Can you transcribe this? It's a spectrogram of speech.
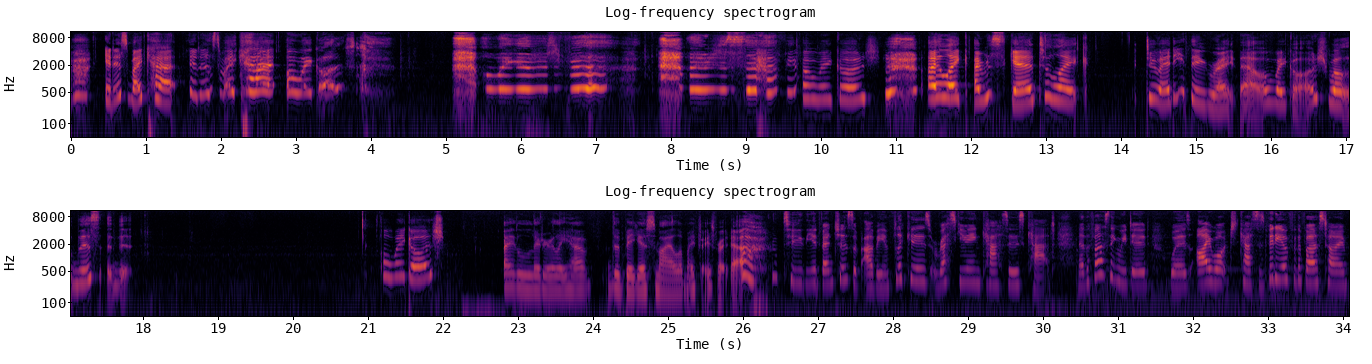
It is my cat. It is my cat. Oh my gosh. Oh my gosh. I'm just so happy. Oh my gosh. I like I'm scared to like do anything right now. Oh my gosh. Well, this, this Oh my gosh. I literally have the biggest smile on my face right now. to the adventures of Abby and Flickers rescuing Cass's cat. Now, the first thing we did was I watched Cass's video for the first time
